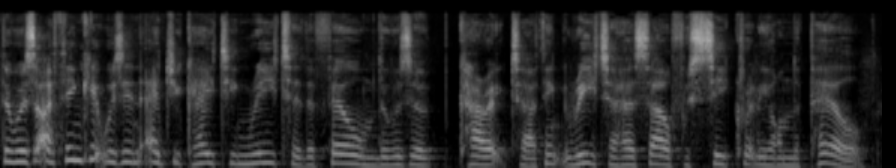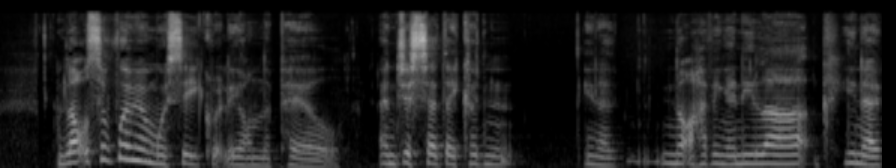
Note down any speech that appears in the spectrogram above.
there was, I think it was in Educating Rita, the film, there was a character, I think Rita herself was secretly on the pill. Lots of women were secretly on the pill and just said they couldn't, you know, not having any luck, you know.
